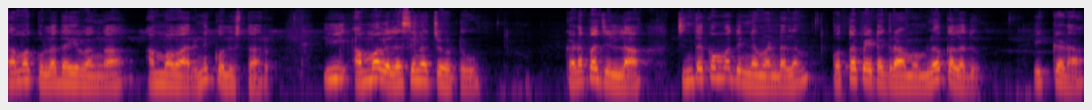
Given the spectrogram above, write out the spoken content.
తమ కులదైవంగా అమ్మవారిని కొలుస్తారు. ఈ అమ్మ వెలసిన చోటు కడప జిల్లా చింతకొమ్మ దిన్నె మండలం కొత్తపేట గ్రామంలో కలదు. ఇక్కడ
